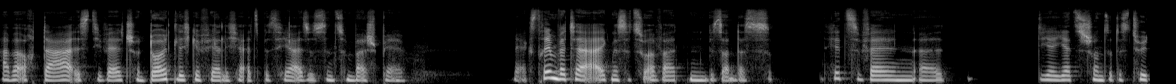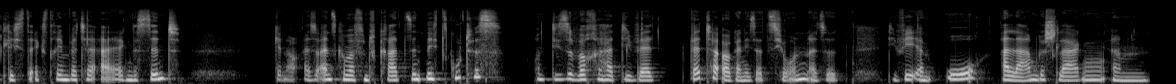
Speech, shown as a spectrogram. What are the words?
aber auch da ist die Welt schon deutlich gefährlicher als bisher. Also es sind zum Beispiel mehr Extremwetterereignisse zu erwarten, besonders Hitzewellen, äh, die ja jetzt schon so das tödlichste Extremwetterereignis sind. Genau, also 1,5 Grad sind nichts Gutes. Und diese Woche hat die Weltwetterorganisation, also die WMO, Alarm geschlagen. Ähm,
